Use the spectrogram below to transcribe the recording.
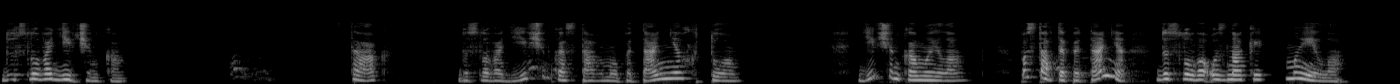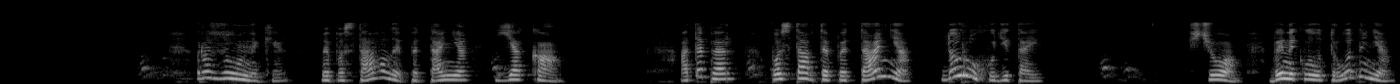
до слова дівчинка. Так, до слова дівчинка ставимо питання хто. Дівчинка мила. Поставте питання до слова ознаки мила. Розумники. Ми поставили питання яка. А тепер поставте питання до руху дітей. Що, виникло утруднення?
